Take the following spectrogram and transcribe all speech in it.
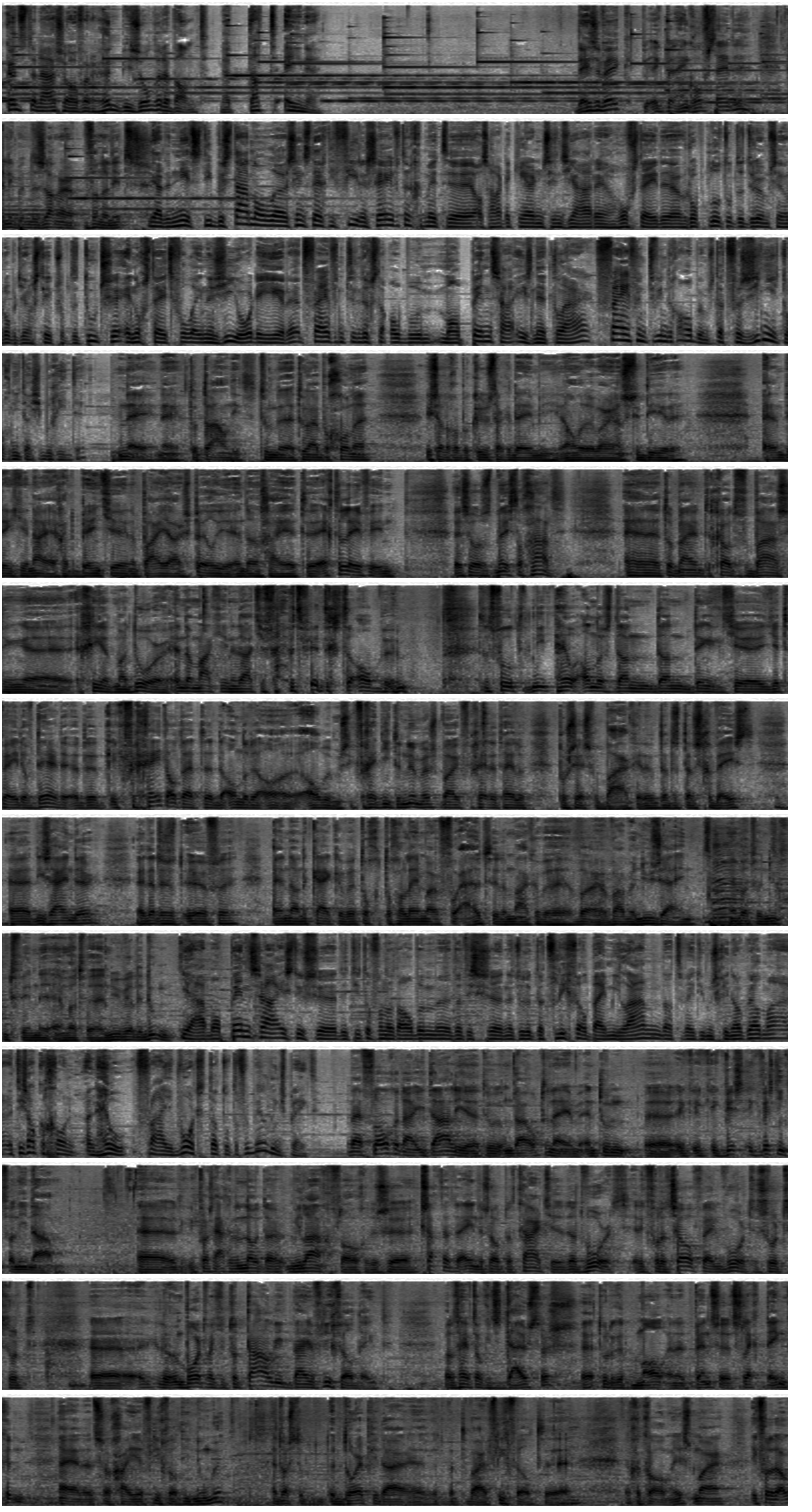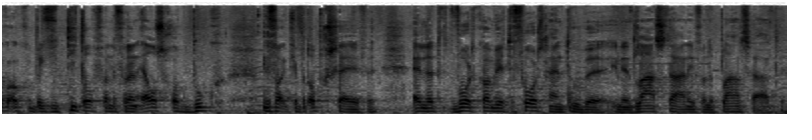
Kunstenaars over hun bijzondere band met dat ene. Deze week? Ik ben Henk Hofstede en ik ben de zanger van de Nits. Ja, de Nits die bestaan al uh, sinds 1974 met uh, als harde kern sinds jaren Hofstede, Rob Kloet op de drums en Robert-Jan Stips op de toetsen. En nog steeds vol energie hoor, de heren. Het 25e album Malpensa is net klaar. 25 albums, dat verzin je toch niet als je begint, hè? Nee, nee, totaal niet. Toen, uh, toen wij begonnen, ik zat nog op een kunstacademie en anderen waren aan het studeren. En dan denk je, nou ja, gaat een bandje en een paar jaar speel je... en dan ga je het uh, echte leven in. Uh, zoals het meestal gaat. En uh, tot mijn grote verbazing ging het maar door. En dan maak je inderdaad je 25e album. Het voelt niet heel anders dan, dan denk ik, je, je tweede of derde. De, ik vergeet altijd de andere albums. Ik vergeet niet de nummers, maar ik vergeet het hele proces van maken. Dat is, dat is geweest. Uh, die zijn er. Dat is het oeuvre. En dan kijken we toch, toch alleen maar vooruit. En dan maken we waar, waar we nu zijn. En wat we nu goed vinden en wat we nu willen doen. Ja, Malpensa is dus de titel van het album. dat is natuurlijk dat vliegveld bij Milaan. Dat weet u misschien ook wel. Maar het is ook een, gewoon een heel fraai woord dat tot de verbeelding spreekt. Wij vlogen naar Italië om daar op te nemen. En toen, uh, ik, ik, ik, wist, ik wist niet van die naam. Uh, ik was eigenlijk nooit naar Milaan gevlogen. Dus uh, ik zag dat een dus op dat kaartje, dat woord. En ik vond het zo'n vreemd woord. Een soort, soort een woord wat je totaal niet bij een vliegveld denkt. Want het heeft ook iets duisters. Hè? Toen ik het mal en het pensen, het slecht denken. Nou ja, dat, zo ga je vliegveld niet noemen. Het was natuurlijk het dorpje daar waar het vliegveld uh, gekomen is. Maar ik vond het ook, ook een beetje titel van, van een Elschot boek. In ieder geval, ik heb het opgeschreven. En dat woord kwam weer tevoorschijn toen we in het laatste stadium van de plaats zaten.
